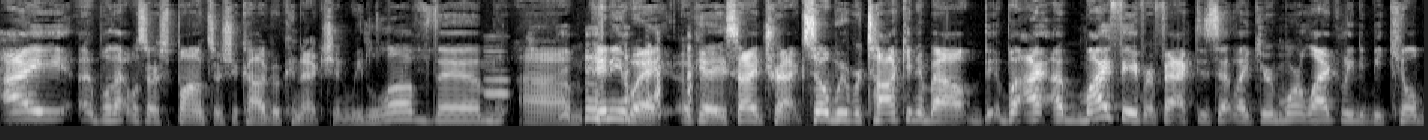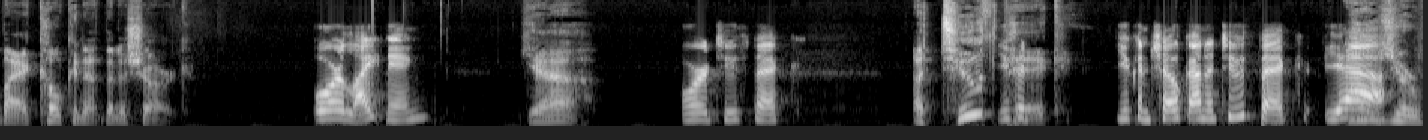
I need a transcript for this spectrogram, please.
I? Well, that was our sponsor, Chicago Connection. We love them. Um, anyway, okay, sidetrack. So we were talking about, but I, I, my favorite fact is that like you're more likely to be killed by a coconut than a shark, or lightning. Yeah. Or a toothpick. A toothpick? You can, you can choke on a toothpick. Yeah. Oh, you're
